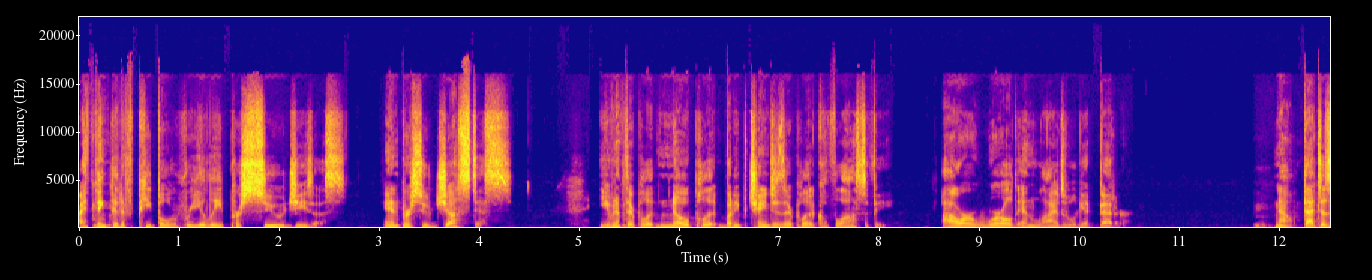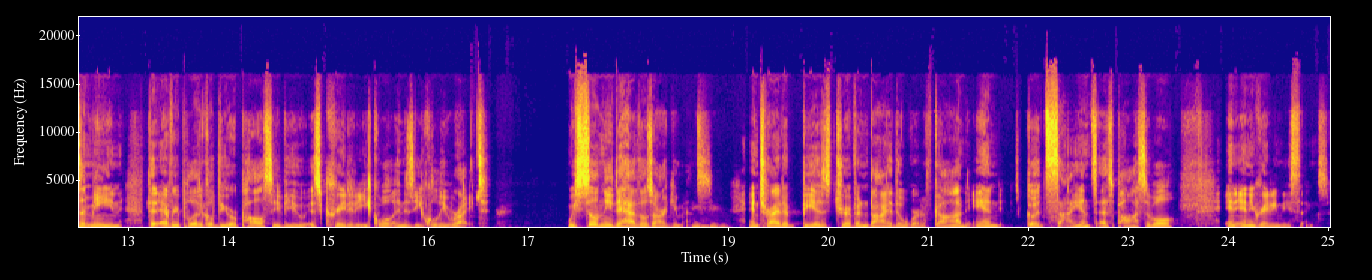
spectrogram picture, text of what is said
I think that if people really pursue jesus and pursue justice even if their polit- nobody changes their political philosophy our world and lives will get better. Hmm. now, that doesn't mean that every political view or policy view is created equal and is equally right we still need to have those arguments mm-hmm. and try to be as driven by the word of God and good science as possible in integrating these things.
